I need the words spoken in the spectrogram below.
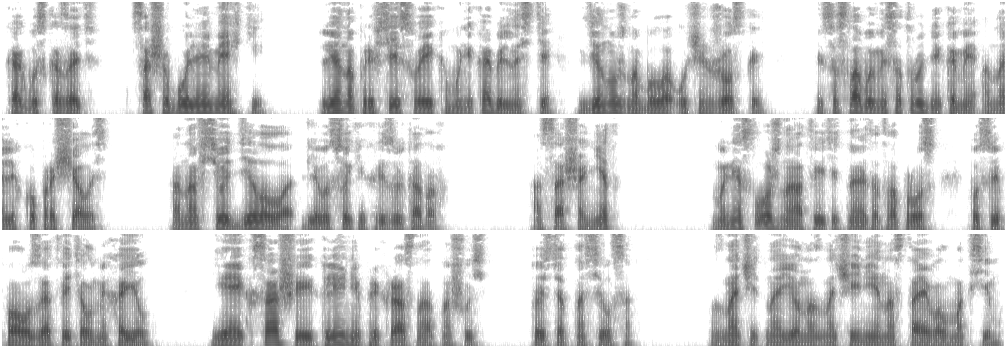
Как бы сказать, Саша более мягкий. Лена при всей своей коммуникабельности, где нужно, была очень жесткой. И со слабыми сотрудниками она легко прощалась. Она все делала для высоких результатов. А Саша нет? Мне сложно ответить на этот вопрос, после паузы ответил Михаил. Я и к Саше, и к Лене прекрасно отношусь. То есть относился. Значит, на ее назначении настаивал Максим.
